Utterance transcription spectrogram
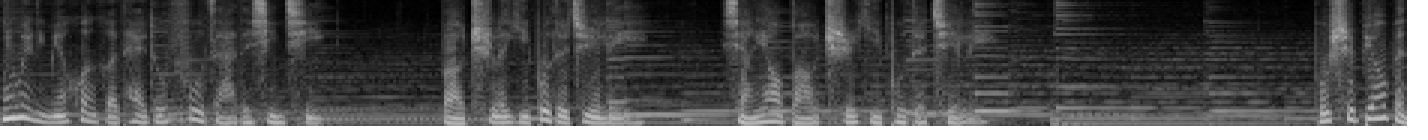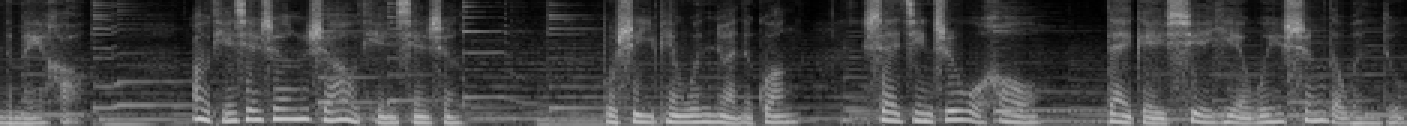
因为里面混合太多复杂的心情，保持了一步的距离，想要保持一步的距离，不是标本的美好。奥田先生是奥田先生，不是一片温暖的光，晒进织物后。带给血液微生的温度。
